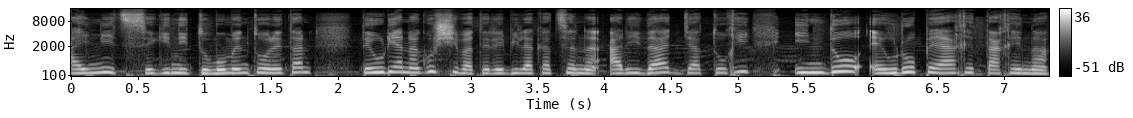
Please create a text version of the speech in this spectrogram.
hainitz egin ditu momentu honetan teoria nagusi bat ere bilakatzen ari da jatorri indo-europearretagena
